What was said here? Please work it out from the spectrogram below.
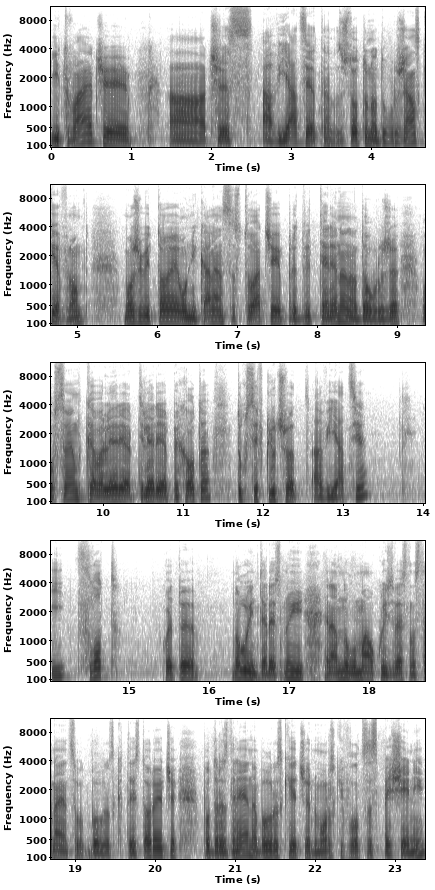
и това е, че а, чрез авиацията, защото на Доброжанския фронт може би той е уникален с това, че е предвид терена на Доброжа, освен кавалерия, артилерия, пехота, тук се включват авиация и флот, което е много интересно и една много малко известна страница от българската история е, че подразделение на българския черноморски флот са спешени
